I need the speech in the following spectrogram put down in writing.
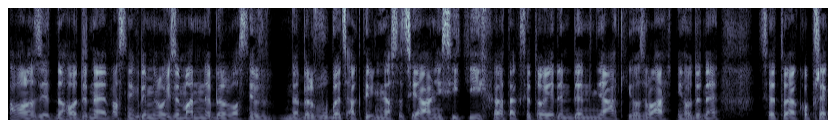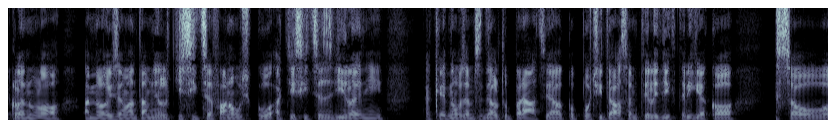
A ono z jednoho dne, vlastně, kdy Miloš Zeman nebyl, vlastně nebyl vůbec aktivní na sociálních sítích, tak se to jeden den nějakého zvláštního dne se to jako překlenulo. A Miloš Zeman tam měl tisíce fanoušků a tisíce sdílení, tak jednou jsem si dal tu práci a jako počítal jsem ty lidi, kteří jako jsou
